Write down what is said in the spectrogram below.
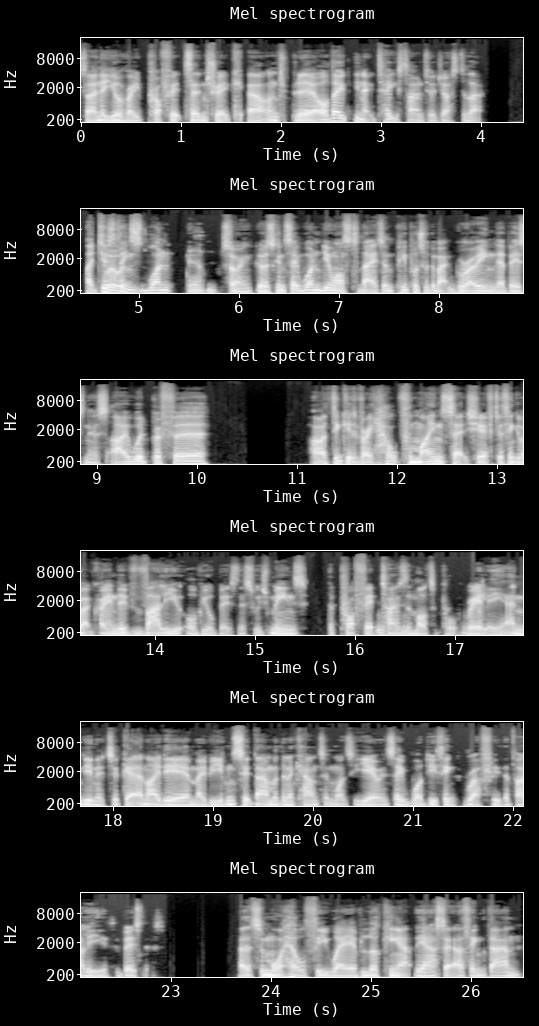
So I know you're a very profit centric uh, entrepreneur, although, you know, it takes time to adjust to that. I just well, think one, yeah. sorry, I was going to say one nuance to that is when people talk about growing their business, I would prefer, I think it's a very helpful mindset shift to think about creating the value of your business, which means the profit mm-hmm. times the multiple, really. And, you know, to get an idea, maybe even sit down with an accountant once a year and say, what do you think roughly the value of the business? That's a more healthy way of looking at the asset, I think, than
